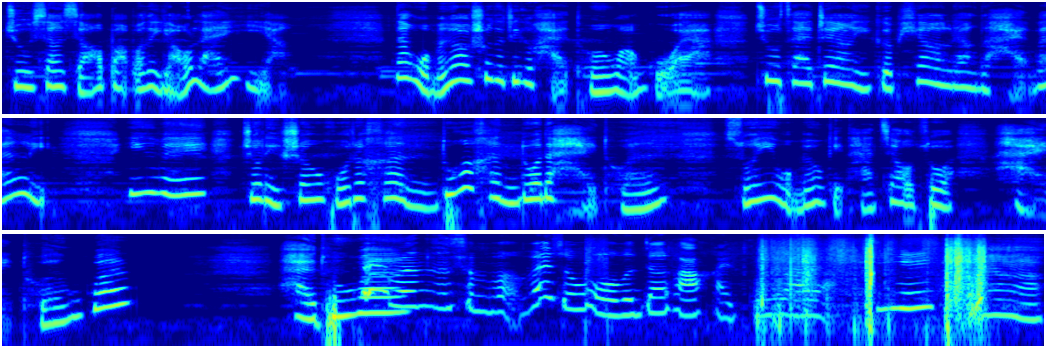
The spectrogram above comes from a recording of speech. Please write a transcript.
就像小宝宝的摇篮一样。那我们要说的这个海豚王国呀，就在这样一个漂亮的海湾里，因为这里生活着很多很多的海豚。所以我们又给它叫做海豚湾。海豚湾为什么？为什么我们叫它海豚湾呀？因为它呀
